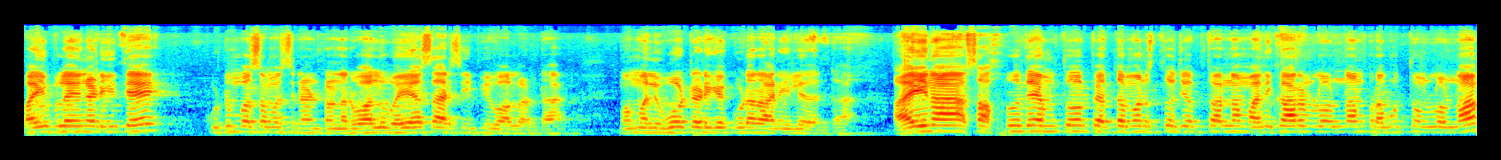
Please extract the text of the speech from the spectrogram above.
పైప్ లైన్ అడిగితే కుటుంబ సమస్యలు అంటున్నారు. వాళ్ళు వైఎస్ఆర్సీపీ వాళ్ళంట. మమ్మల్ని ఓటు అడిగే కూడా రానిలేదంట అయినా సహృదయంతో పెద్ద మనసుతో చెప్తున్నాం అధికారంలో ఉన్నాం ప్రభుత్వంలో ఉన్నాం.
